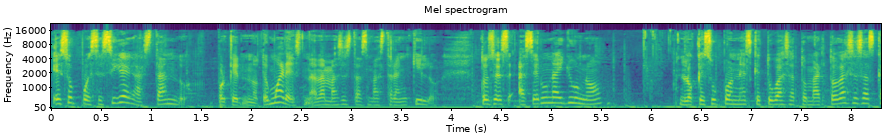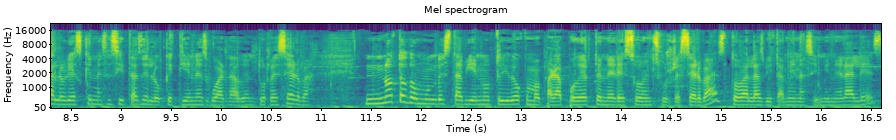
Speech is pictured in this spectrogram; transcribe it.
eso pues se sigue gastando porque no te mueres, nada más estás más tranquilo. Entonces, hacer un ayuno lo que supone es que tú vas a tomar todas esas calorías que necesitas de lo que tienes guardado en tu reserva. No todo mundo está bien nutrido como para poder tener eso en sus reservas, todas las vitaminas y minerales.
